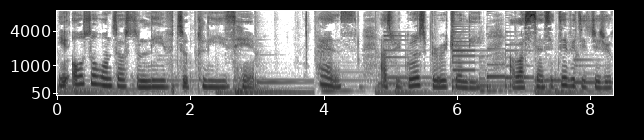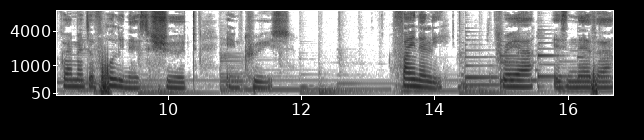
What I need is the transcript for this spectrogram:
He also wants us to live to please Him. Hence, as we grow spiritually, our sensitivity to the requirement of holiness should increase. Finally, prayer is never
